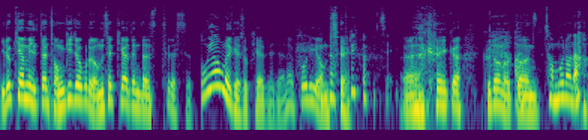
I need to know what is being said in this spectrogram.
이렇게 하면 일단 정기적으로 염색해야 된다는 스트레스, 뿌염을 계속해야 되잖아요. 뿌리 염색. 뿌리 염색. 에, 그러니까 그런 어떤 아, 전문어 나왔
